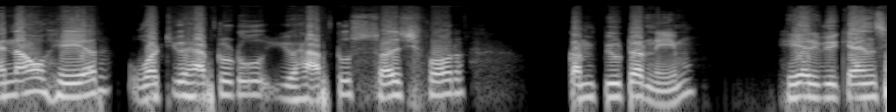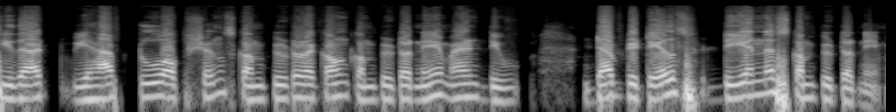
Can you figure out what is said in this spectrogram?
And now here what you have to do you have to search for computer name here we can see that we have two options computer account computer name and dev details dns computer name.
